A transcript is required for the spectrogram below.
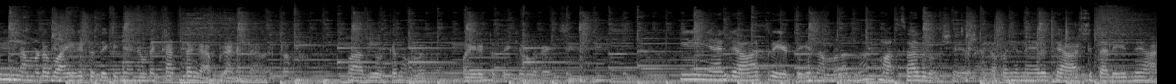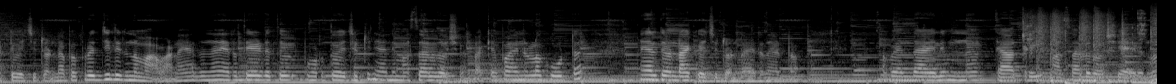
ഇനി നമ്മുടെ വൈകിട്ടത്തേക്ക് ഞാനിവിടെ കട്ടൻ കാപ്പിയാണ് ഇട്ടാണ് കേട്ടോ. അപ്പോൾ ആദ്യമൊക്കെ നമ്മൾ വൈകിട്ടത്തേക്കുള്ള കഴിച്ചു. ഇനി ഞാൻ രാത്രിയത്തേക്ക് നമ്മളൊന്ന് മസാല ദോശ ആയിരുന്നു അപ്പോൾ ഞാൻ നേരത്തെ ആട്ടി തലേന്ന് ആട്ടി വെച്ചിട്ടുണ്ട്. അപ്പോൾ ഫ്രിഡ്ജിലിരുന്ന മാവാണ്. അത് നേരത്തെ എടുത്ത് പുറത്ത് വെച്ചിട്ട് ഞാൻ മസാല ദോശ ഉണ്ടാക്കി. അപ്പോൾ അതിനുള്ള കൂട്ട് നേരത്തെ ഉണ്ടാക്കി വെച്ചിട്ടുണ്ടായിരുന്നു കേട്ടോ. അപ്പോൾ എന്തായാലും ഇന്ന് രാത്രി മസാല ദോശയായിരുന്നു.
